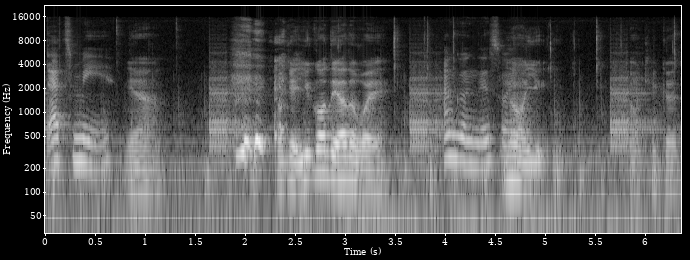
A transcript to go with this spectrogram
that's me. Yeah. Okay, you go the other way. I'm going this way. No, you. Okay, good.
